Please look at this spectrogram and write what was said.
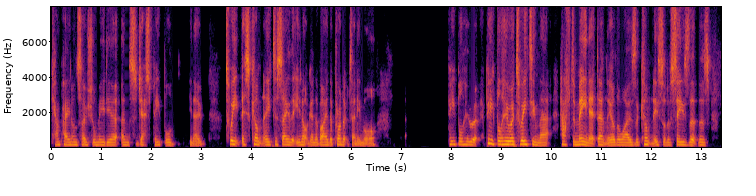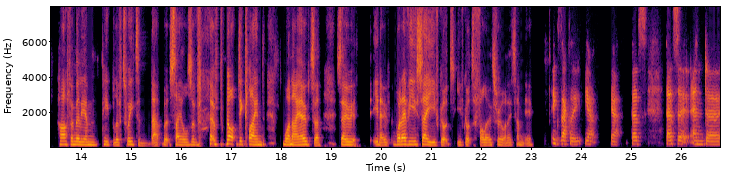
campaign on social media and suggest people you know tweet this company to say that you're not going to buy the product anymore people who are people who are tweeting that have to mean it don't they otherwise the company sort of sees that there's half a million people have tweeted that, but sales have, have not declined one iota. So you know, whatever you say, you've got you've got to follow through on it, haven't you? Exactly. Yeah. Yeah. That's that's it. And uh,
